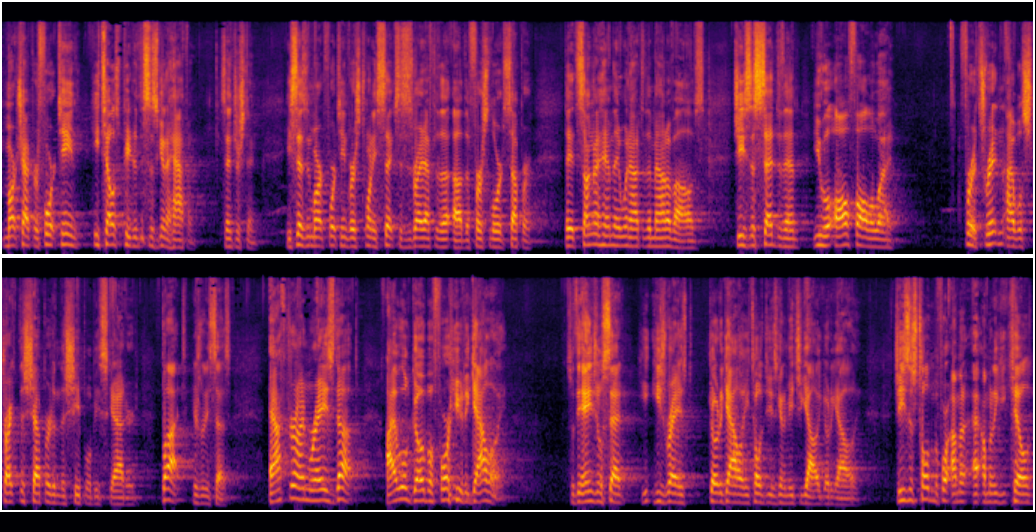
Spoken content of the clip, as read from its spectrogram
Mark chapter 14, he tells Peter this is going to happen. It's interesting. He says in Mark 14, verse 26, this is right after the, uh, the first Lord's Supper. They had sung a hymn, they went out to the Mount of Olives. Jesus said to them, You will all fall away. For it's written, I will strike the shepherd and the sheep will be scattered. But, here's what he says After I'm raised up, I will go before you to Galilee. So the angel said, he, He's raised, go to Galilee. He told you he's going to meet you Galilee, go to Galilee. Jesus told him before, I'm going to get killed.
